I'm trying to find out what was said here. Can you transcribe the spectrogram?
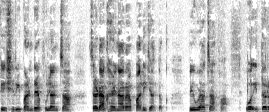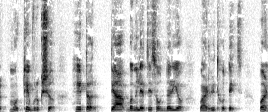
केशरी पांढऱ्या फुलांचा चढा घालणारा पारिजातक पिवळा चाफा व इतर मोठे वृक्ष हे तर त्या बंगल्याचे सौंदर्य वाढवित होतेच. पण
